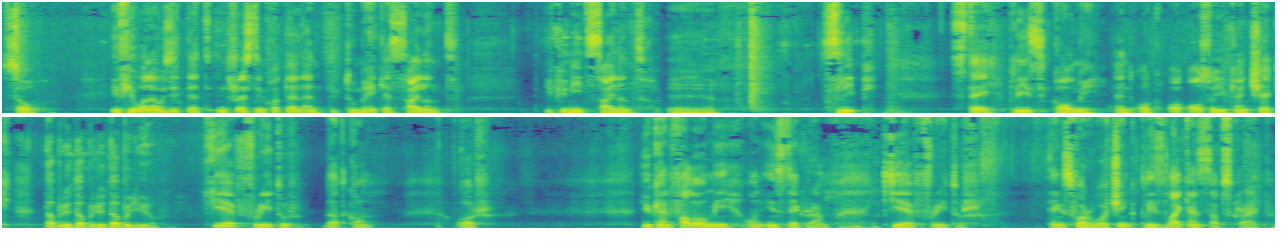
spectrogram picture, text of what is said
So, if you want to visit that interesting hotel and to make a silent if you need silent uh, sleep stay please call me. And also you can check www.kievfreetour.com or you can follow me on instagram kiev free tour. Thanks for watching. Please like and subscribe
